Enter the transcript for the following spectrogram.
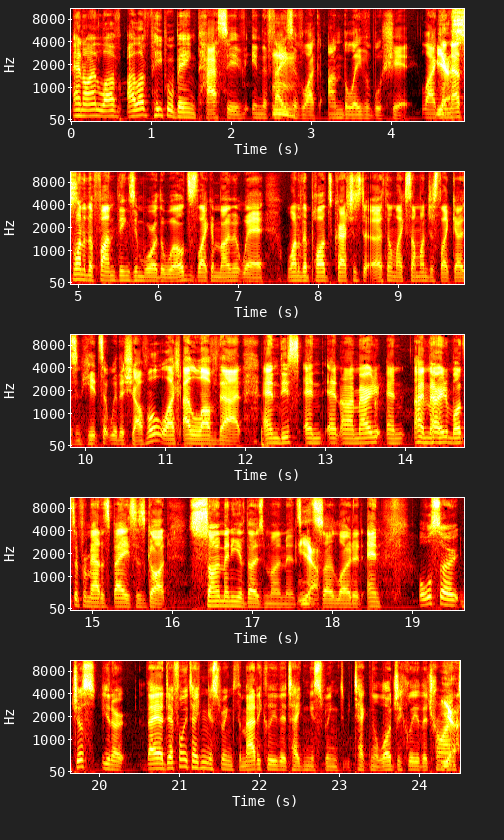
And I love I love people being passive in the face mm. of like unbelievable shit. Like and that's one of the fun things in War of the Worlds is like a moment where one of the pods crashes to Earth and like someone just like goes and hits it with a shovel. Like I love that. And this and and I married and I married a monster from outer space has got so many of those moments. Yeah. It's so loaded. And also just, you know, they are definitely taking a swing thematically. They're taking a swing technologically. They're trying Yes.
